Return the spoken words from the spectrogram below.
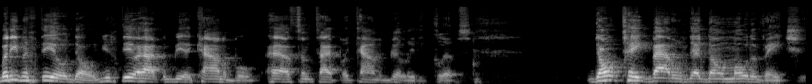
But even still, though, you still have to be accountable, have some type of accountability clips don't take battles that don't motivate you.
